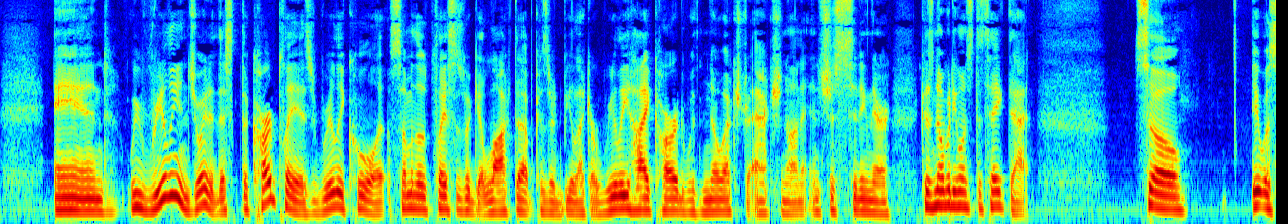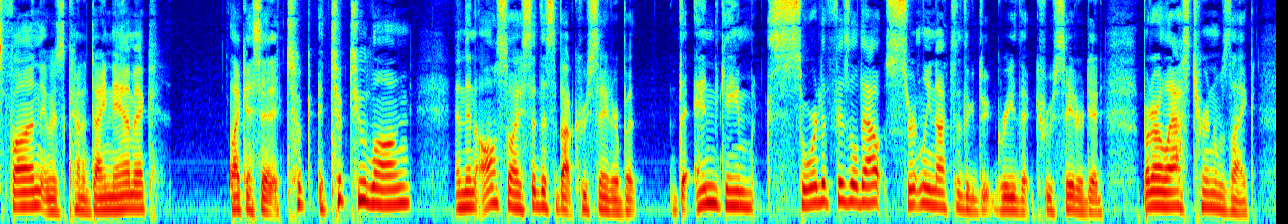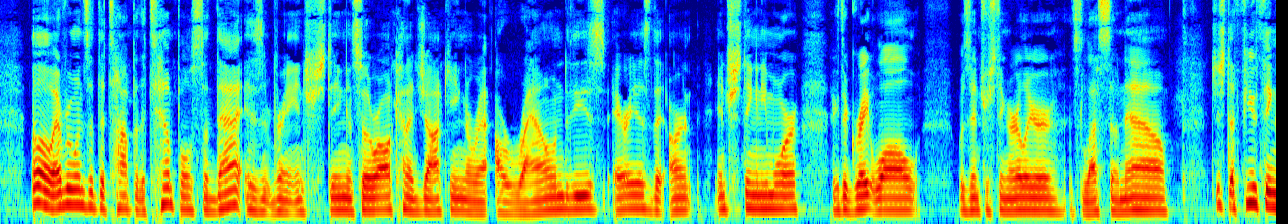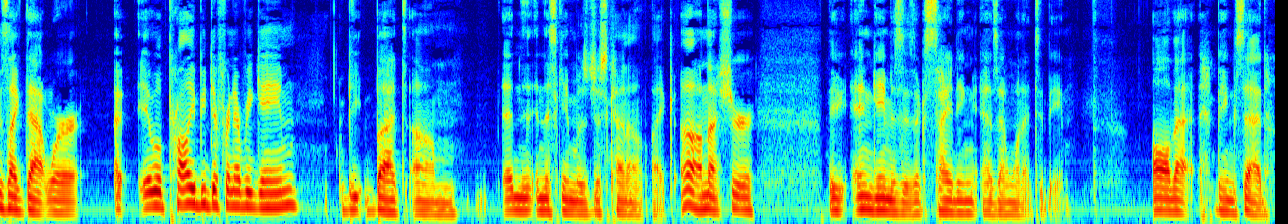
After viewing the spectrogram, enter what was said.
And we really enjoyed it. This the card play is really cool. Some of those places would get locked up because there'd be like a really high card with no extra action on it, and it's just sitting there because nobody wants to take that. So it was fun. It was kind of dynamic like I said, it took it took too long, and then also I said this about Crusader, but the end game sort of fizzled out. Certainly not to the degree that Crusader did, but our last turn was like, oh, everyone's at the top of the temple, so that isn't very interesting, and so we're all kind of jockeying around, around these areas that aren't interesting anymore. Like the Great Wall was interesting earlier; it's less so now. Just a few things like that where uh, it will probably be different every game, but um, in, in this game was just kind of like, oh, I'm not sure the end game is as exciting as I want it to be. All that being said,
